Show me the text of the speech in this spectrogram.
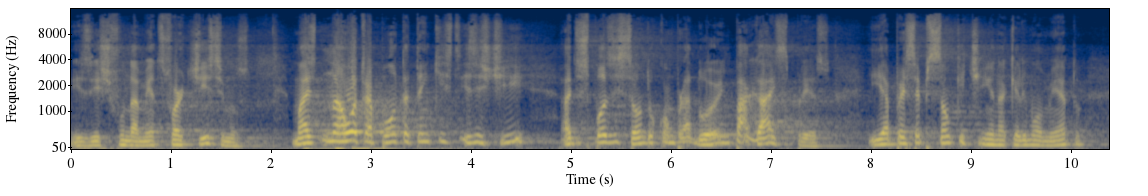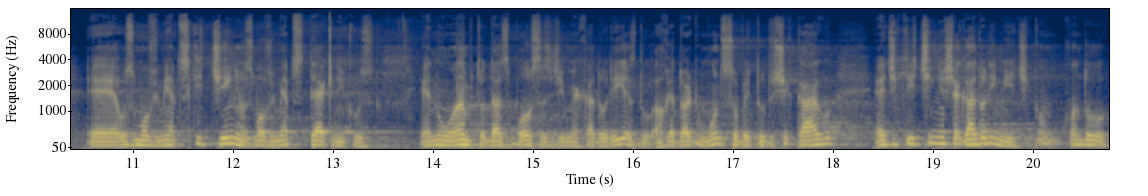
Existem fundamentos fortíssimos, mas na outra ponta tem que existir a disposição do comprador em pagar esse preço. E a percepção que tinha naquele momento, é, os movimentos que tinham, os movimentos técnicos é, no âmbito das bolsas de mercadorias do, ao redor do mundo, sobretudo Chicago, é de que tinha chegado o limite. Quando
